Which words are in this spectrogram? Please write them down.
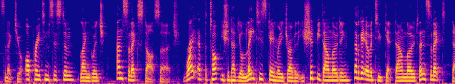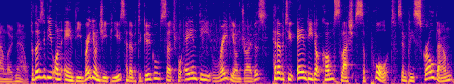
Select your operating system, language, and select Start Search. Right at the top, you should have your latest Game Ready driver that you should be downloading. Navigate over to Get Download, then select Download Now. For those of you on AMD Radeon GPUs, head over to Google, search for AMD Radeon drivers, head over to amd.com slash support, simply scroll down,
